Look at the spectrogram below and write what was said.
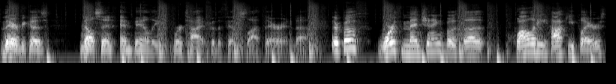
there because Nelson and Bailey were tied for the fifth slot there. And uh, they're both worth mentioning, both uh, quality hockey players.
